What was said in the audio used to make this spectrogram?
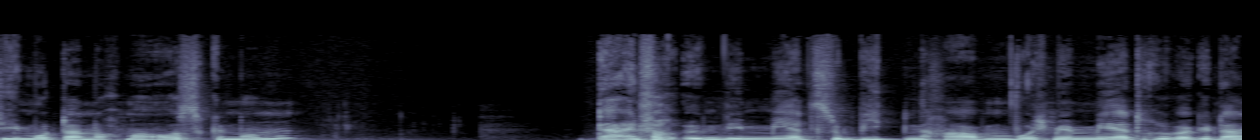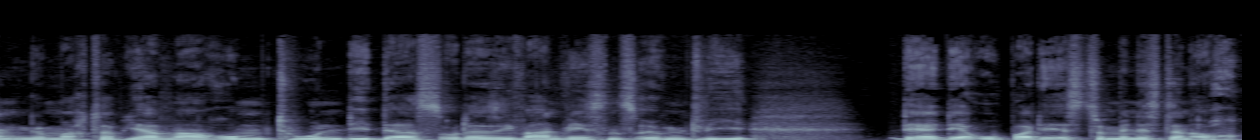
die Mutter nochmal ausgenommen, da einfach irgendwie mehr zu bieten haben, wo ich mir mehr drüber Gedanken gemacht habe, ja, warum tun die das? Oder sie waren wenigstens irgendwie, der, der Opa, der ist zumindest dann auch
